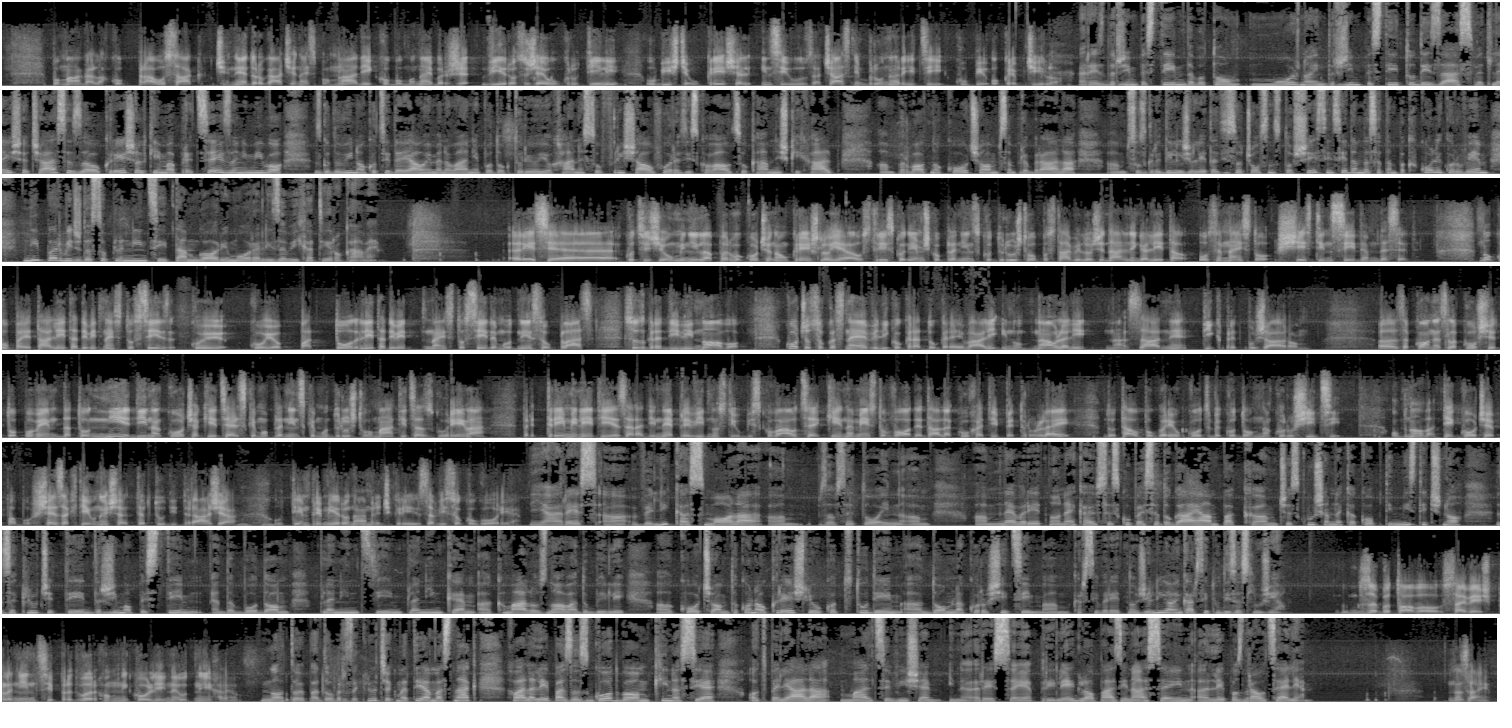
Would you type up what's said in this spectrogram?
Pomaga lahko prav vsak, če ne drugače naj spomladi, ko bomo najbrž virus že ukrutili, obišče v krešelj in si v začasni brunarici kupi okrepčilo. Res držim pesti, da bo to možno in držim pesti tudi za svetlejše čase, za okrešelj, ki ima precej zanimivo zgodovino, kot si dejal, imenovanje po dr. Johannesu Frišaufu, raziskovalcu Kamniških Alp. Um, prvotno kočo sem prebrala, um, so zgradili že leta 1876, ampak kolikor vem, ni prvič, da so planinci tam gori morali zavihati rokave. Res je, kot si že omenila, prvo kočo na Ukrešlo je Avstrijsko-Nemško planinsko društvo postavilo že daljnega leta 1876. No, ko pa je ta leta 1907, ko, ko jo pa to leta 1907 odnesel plas, so zgradili novo. Kočo so kasneje veliko krat dograjevali in obnavljali, na zadnje tik pred požarom. Eh, za konec lahko še to povem, da to ni edina koča, ki je celskemu planinskemu društvu Matica zgorela. Pred tremi leti je zaradi neprevidnosti obiskovalce, ki je na mesto vode dala kuhati petrolej, dotal pogorel kocbeko dom na Korušici. Obnova te koče pa bo še zahtevnejša ter tudi dražja, v tem primeru namreč gre za visokogorje. Ja, res uh, velika smola um, za vse to in um, um, neverjetno, ne, kaj vse skupaj se dogaja, ampak um, če skušam nekako optimistično zaključiti, držimo pesti, da bodo planinci in planinke uh, kmalo znova dobili uh, kočo, tako na okrešlju, kot tudi uh, dom na Korošici, um, kar si verjetno želijo in kar si tudi zaslužijo. Zagotovo, vsaj veš, planinci pred vrhom nikoli ne odnehajo. No, to je pa dober zaključek, Matija Masnak. Hvala lepa za zgodbo, ki nas je odpeljala malce više in res se je prileglo. Pazi na se in lepo zdrav celje. Nazaj.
